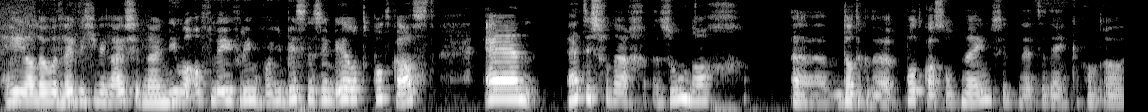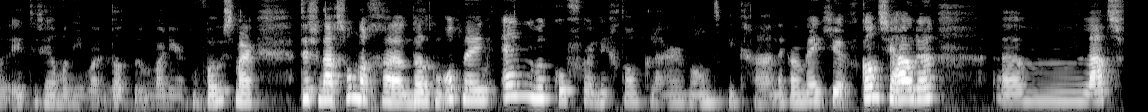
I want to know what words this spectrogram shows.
Hey, hallo, wat leuk dat je weer luistert naar een nieuwe aflevering van je Business in Beeld podcast. En het is vandaag zondag ehm, dat ik de podcast opneem. Ik zit net te denken van, oh, het is helemaal niet waar, dat, wanneer ik hem post. Maar het is vandaag zondag eh, dat ik hem opneem en mijn koffer ligt al klaar. Want ik ga lekker een weekje vakantie houden. Um, laatste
